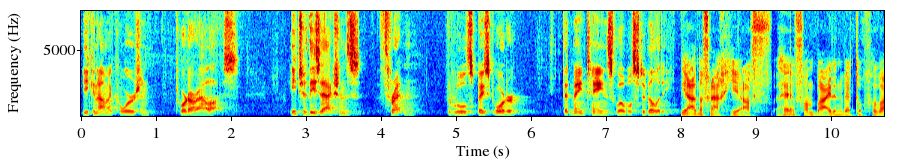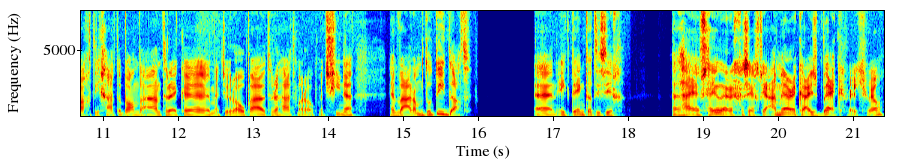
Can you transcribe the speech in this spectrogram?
economic coercion toward our allies. Each of these actions threaten the rules based order that maintains global stability. Ja, dan vraag je je af, hè, van Biden werd toch verwacht, die gaat de banden aantrekken met Europa uiteraard, maar ook met China. En waarom doet hij dat? En ik denk dat hij zich, eh, hij heeft heel erg gezegd, ja, America is back, weet je wel.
